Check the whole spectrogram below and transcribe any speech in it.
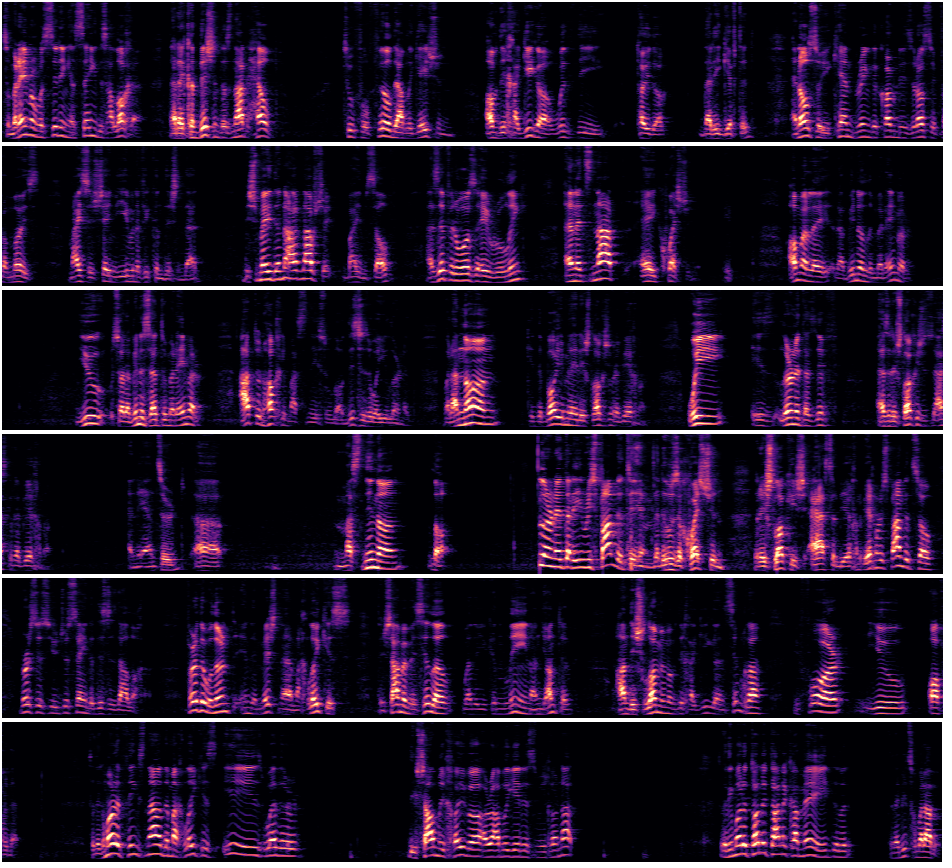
So Meremer was sitting and saying this halacha that a condition does not help to fulfill the obligation of the chagiga with the toida that he gifted, and also you can't bring the izrosif from Mois Meiser Sheni, even if he conditioned that, Mishmeiden Nafshe, by himself, as if it was a ruling, and it's not a question. Amale Rabino Limeremer, you, so Rabino said to Meremer, Atun Hochi Masnisulo, this is the way you learn it. But Anon, we is learn it as if, as Rish Lakish is asking Rabbi Yechanan. And he answered, uh, lo. Learn it that he responded to him, that it was a question that Reish Lakish asked Rabbi Yechon. Rabbi Yechon responded, so versus you just saying that this is the halacha. Further, we learned in the Mishnah, Machloikis, Teshame Bezilel, whether you can lean on Yontev, on the Shlomim of the Chagiga and Simcha, before you offer them. So the Gemara thinks now the machlokes is whether the Shalmi Chayva are obligated to smicha or not. So the Gemara Tana Tanaka made the Rabbi Tzchok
